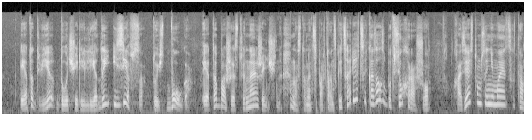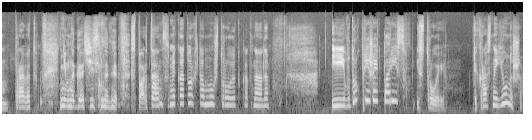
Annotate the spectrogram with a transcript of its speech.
– это две дочери Леды и Зевса, то есть Бога. Это божественная женщина. Она становится спартанской царицей, казалось бы, все хорошо. Хозяйством занимается, там правят немногочисленными спартанцами, которых там муштруют как надо. И вдруг приезжает Парис из Трои, прекрасный юноша,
